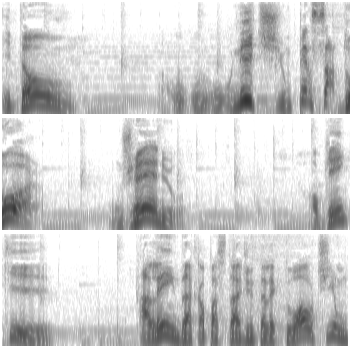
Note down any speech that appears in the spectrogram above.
Então, o, o, o Nietzsche, um pensador, um gênio, alguém que, além da capacidade intelectual, tinha um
